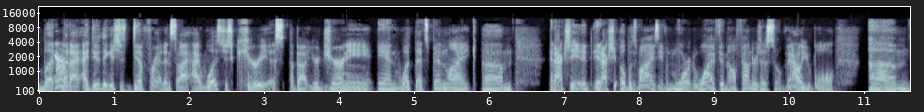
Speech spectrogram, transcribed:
but yeah. but I, I, do think it's just different. And so I, I, was just curious about your journey and what that's been like. Um, and actually, it, it actually opens my eyes even more to why Female Founders is so valuable. Um,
